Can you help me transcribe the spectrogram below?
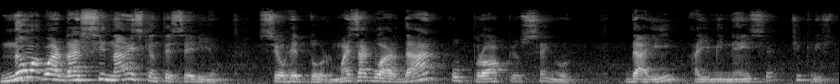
não aguardar sinais que anteceriam seu retorno, mas aguardar o próprio Senhor. Daí a iminência de Cristo.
